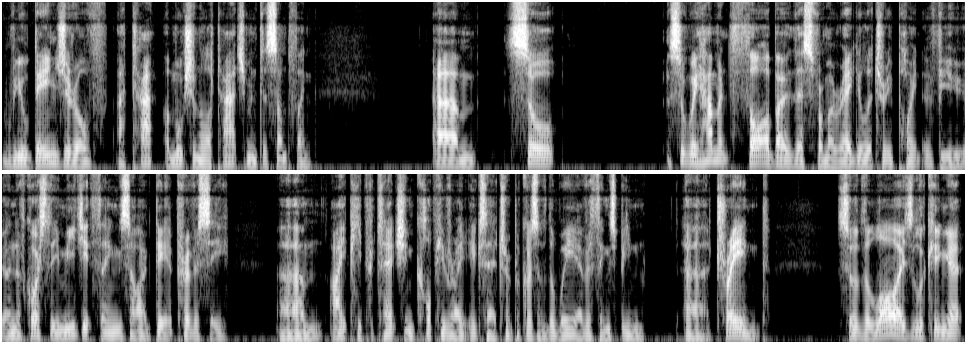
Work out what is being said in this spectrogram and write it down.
real danger of atta- emotional attachment to something. Um, so so we haven't thought about this from a regulatory point of view, and of course the immediate things are data privacy, um, IP protection, copyright, etc., because of the way everything's been uh, trained. So the law is looking at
